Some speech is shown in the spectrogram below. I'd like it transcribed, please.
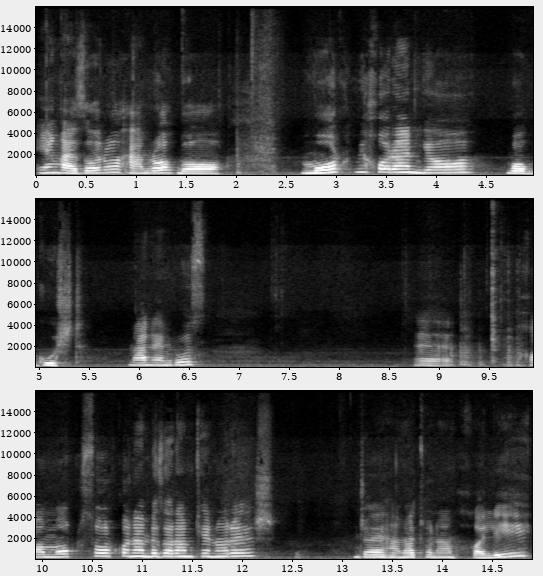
این غذا رو همراه با مرغ می‌خورن یا با گوشت. من امروز می‌خوام مرغ سرخ کنم بذارم کنارش. جای همه تونم خالی.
